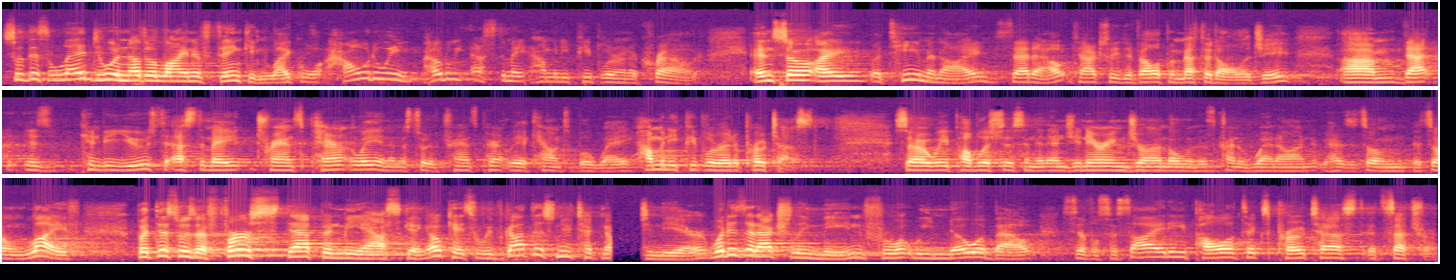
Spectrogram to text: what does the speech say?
So this led to another line of thinking, like, well, how do we, how do we estimate how many people are in a crowd? And so I, a team and I set out to actually develop a methodology um, that is, can be used to estimate transparently and in a sort of transparently accountable way how many people are at a protest. So we published this in an engineering journal, and this kind of went on. It has its own, its own life. But this was a first step in me asking, okay, so we've got this new technology in the air. What does it actually mean for what we know about civil society, politics, protest, et cetera?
